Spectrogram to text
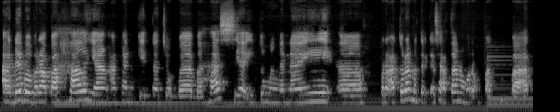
Ada beberapa hal yang akan kita coba bahas yaitu mengenai uh, peraturan Menteri Kesehatan nomor 44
